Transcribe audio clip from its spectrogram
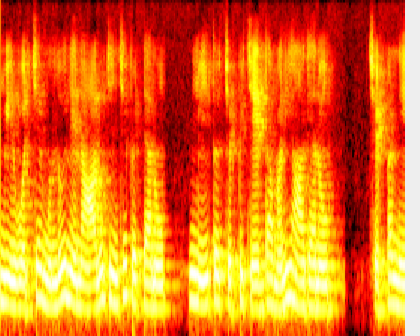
మీరు వచ్చే ముందు నేను ఆలోచించే పెట్టాను. మీతో చెప్పి చేద్దామని ఆగాను. చెప్పండి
